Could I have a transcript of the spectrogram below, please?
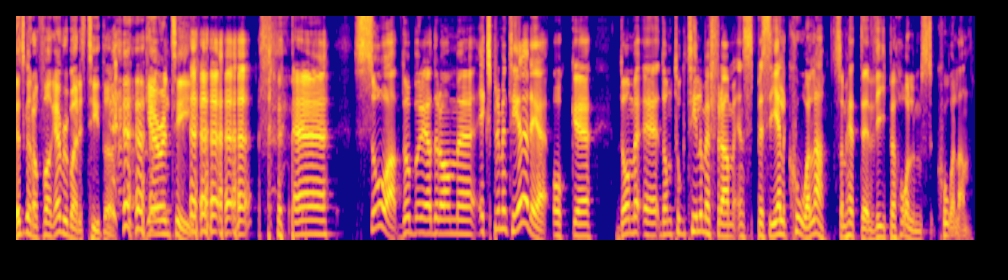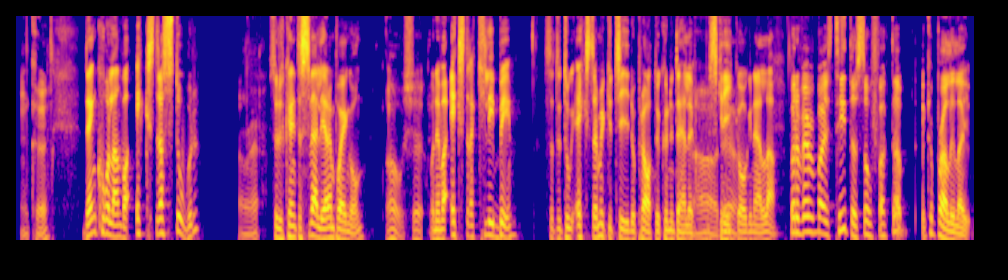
It's gonna fuck everybody's teeth up, guaranteed. Eh, så, då började de eh, experimentera det och eh, de, eh, de tog till och med fram en speciell kola som hette Vipeholmskolan. Okay. Den kolan var extra stor, right. så du kan inte svälja den på en gång. Oh shit. Och den var extra klibbig, så att det tog extra mycket tid att prata. Du kunde inte heller Ah, skrika damn. och gnälla. But if everybody's teeth are so fucked up, it could probably like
